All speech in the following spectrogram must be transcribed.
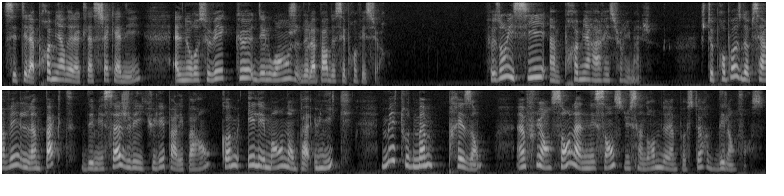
C'était la première de la classe chaque année, elle ne recevait que des louanges de la part de ses professeurs. Faisons ici un premier arrêt sur image. Je te propose d'observer l'impact des messages véhiculés par les parents comme élément non pas unique, mais tout de même présent, influençant la naissance du syndrome de l'imposteur dès l'enfance.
